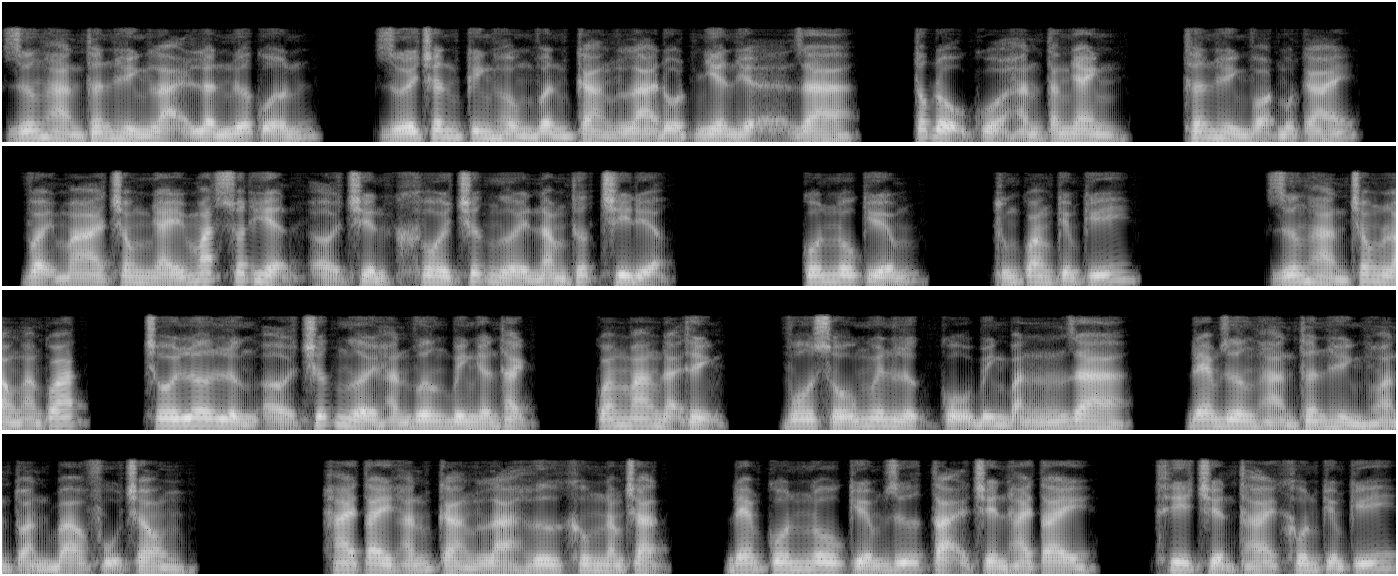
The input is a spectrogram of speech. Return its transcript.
Dương Hàn thân hình lại lần nữa cuốn, dưới chân Kinh Hồng vần càng là đột nhiên hiện ra, tốc độ của hắn tăng nhanh, thân hình vọt một cái, vậy mà trong nháy mắt xuất hiện ở chiến khôi trước người năm thước chi địa. Côn Ngô kiếm, Thúng Quang kiếm kỹ. Dương Hàn trong lòng ám quát, trôi lơ lửng ở trước người hắn Vương binh ấn thạch, quang mang đại thịnh, vô số nguyên lực cổ bình bắn ra, đem Dương Hàn thân hình hoàn toàn bao phủ trong. Hai tay hắn càng là hư không nắm chặt, đem côn ngô kiếm giữ tại trên hai tay, thi triển thái khôn kiếm kỹ,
